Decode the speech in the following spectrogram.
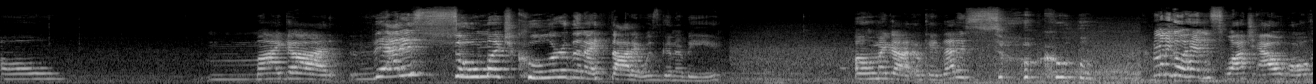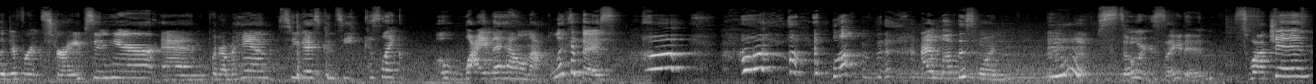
Oh my god. That is so much cooler than I thought it was gonna be. Oh my god, okay, that is so cool. I'm gonna go ahead and swatch out all the different stripes in here and put it on my hand so you guys can see, cause like, oh, why the hell not? Look at this. I, love, I love this one. Mm, I'm so excited. Swatching.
